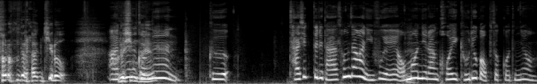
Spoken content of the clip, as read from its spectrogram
결혼들 하기로 아, 그러신 그래서 거예요? 저는 그 자식들이 다 성장한 이후에 어머니랑 거의 교류가 없었거든요.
